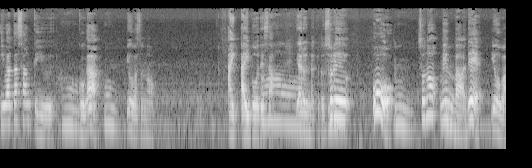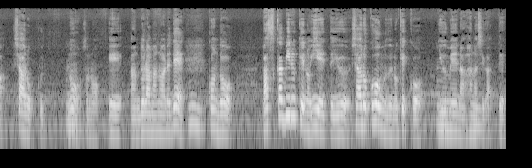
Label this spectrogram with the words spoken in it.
岩田さんっていう子がうん。要はその相相棒でさやるんだけどそれをうん。そのメンバーで要はシャーロックのうん。そのえーあのドラマのあれでうん。今度バスカビル家の家っていうシャーロック・ホームズの結構有名な話があって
